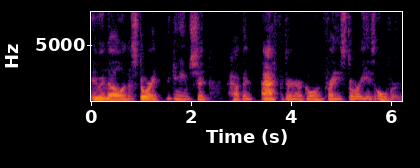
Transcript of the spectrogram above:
Even though in the story the game should happen after Golden Freddy's story is over.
